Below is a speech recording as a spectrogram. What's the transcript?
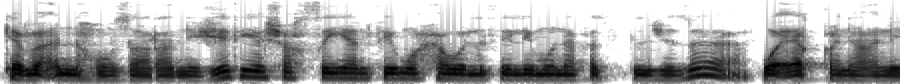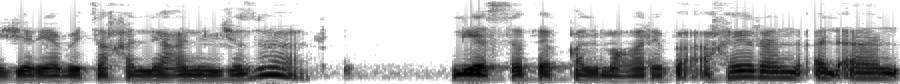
كما أنه زار نيجيريا شخصيا في محاولة لمنافسة الجزائر وإقناع نيجيريا بالتخلي عن الجزائر. ليستفيق المغاربة أخيرا الآن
